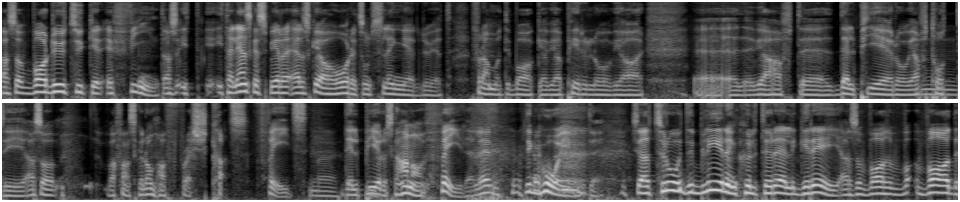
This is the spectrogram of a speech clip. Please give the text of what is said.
Alltså vad du tycker är fint. Alltså it italienska spelare älskar ju att ha håret som slänger du vet fram och tillbaka. Vi har Pirlo, vi har, eh, vi har haft eh, Del Piero, vi har haft Mm. Totti. Alltså vad fan ska de ha fresh cuts? Fades? Nej. Del Piero, ska han ha en fade eller? Det går ju inte. Så jag tror det blir en kulturell grej. Alltså vad, vad,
